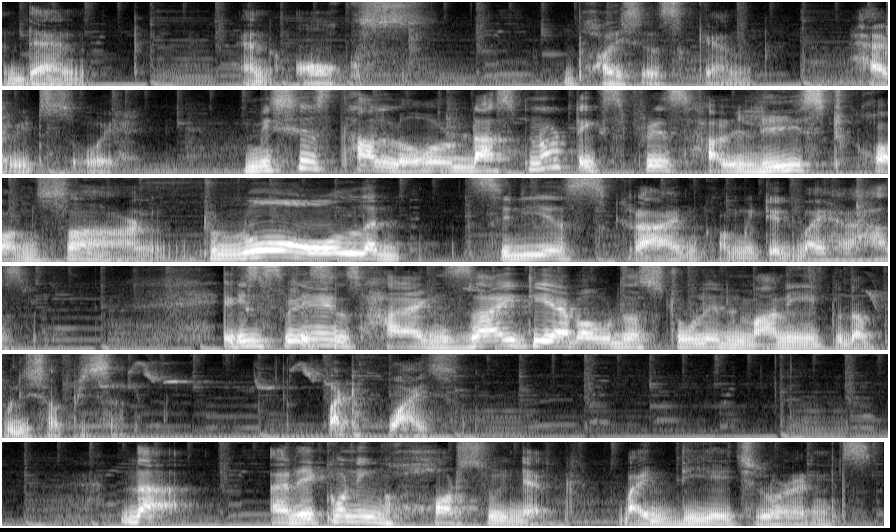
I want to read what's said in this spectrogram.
than an ox voices can have its way. Mrs. Thurlow does not express her least concern to know all the serious crime committed by her husband. Expresses her anxiety about the stolen money to the police officer. But why so? The Rocking Horse Winner by D.H. Lawrence.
